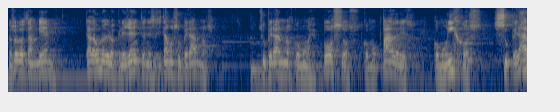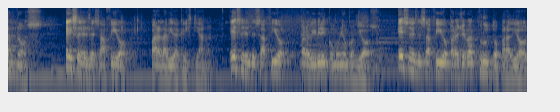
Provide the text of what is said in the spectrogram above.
Nosotros también, cada uno de los creyentes, necesitamos superarnos, superarnos como esposos, como padres, como hijos, superarnos. Ese es el desafío para la vida cristiana. Ese es el desafío para vivir en comunión con Dios. Ese es el desafío para llevar fruto para Dios.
